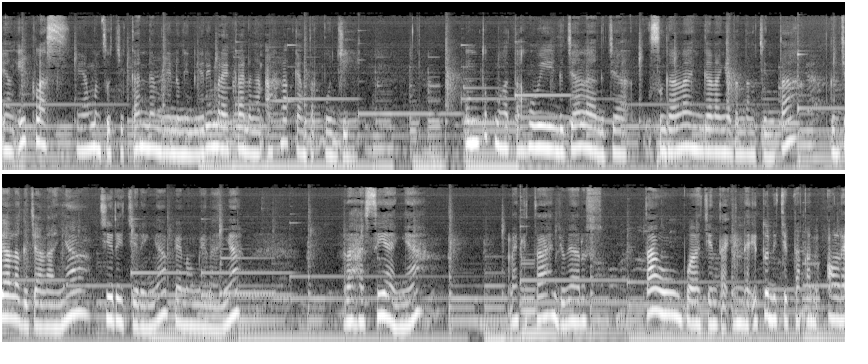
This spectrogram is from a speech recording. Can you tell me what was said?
yang ikhlas yang mensucikan dan melindungi diri mereka dengan akhlak yang terpuji. Untuk mengetahui gejala-gejala segala-galanya tentang cinta, gejala-gejalanya, ciri-cirinya, fenomenanya, rahasianya, karena kita juga harus tahu bahwa cinta indah itu diciptakan oleh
